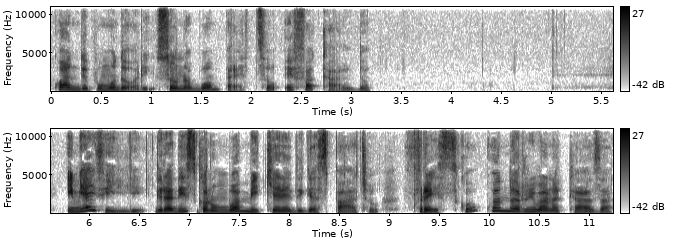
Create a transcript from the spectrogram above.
quando i pomodori sono a buon prezzo e fa caldo. I miei figli gradiscono un buon bicchiere di gazpacho fresco quando arrivano a casa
